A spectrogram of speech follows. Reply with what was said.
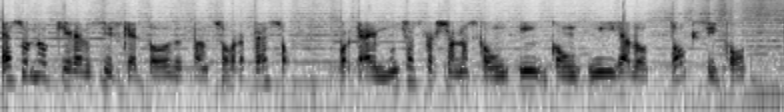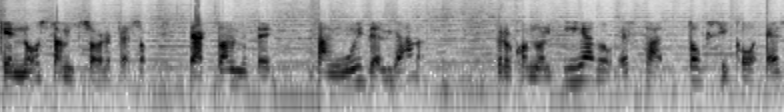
Eso no quiere decir que todos están sobrepeso, porque hay muchas personas con un, hígado tóxico que no están sobrepeso, que actualmente están muy delgadas. Pero cuando el hígado está tóxico es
